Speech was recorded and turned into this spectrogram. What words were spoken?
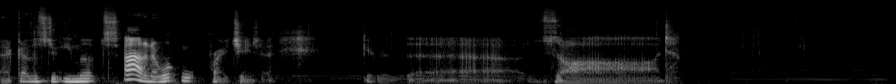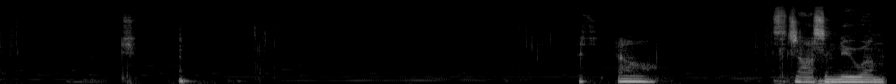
back. Let's do emotes. I don't know. We'll, we'll probably change that. Get rid of the Zod. Such an awesome new um.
